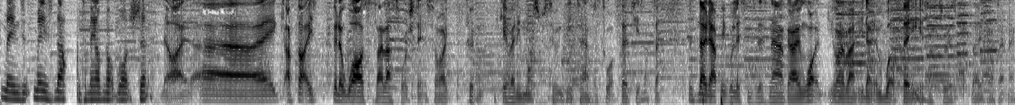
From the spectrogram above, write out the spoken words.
Means means nothing to me. I've not watched it. No, I, uh, I've not. It's been a while since I last watched it, so I couldn't give any more specific details as to what 30 years after. There's no doubt people listening to this now going, "What you on about? You don't know what 30 years after is?" But those I don't know.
